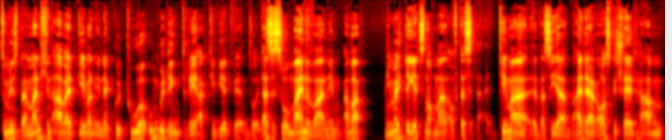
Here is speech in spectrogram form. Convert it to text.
zumindest bei manchen Arbeitgebern in der Kultur unbedingt reaktiviert werden soll. Das ist so meine Wahrnehmung. Aber ich möchte jetzt noch mal auf das Thema, was Sie ja beide herausgestellt haben,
